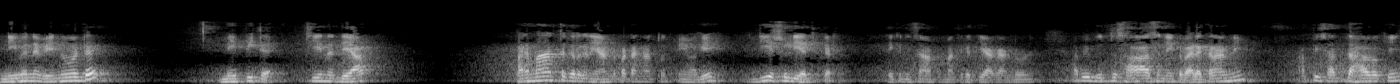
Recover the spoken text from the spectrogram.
නිවන වෙනුවට මේ පිට තියෙන දෙයක් පරමාර්ථ කරගෙන යන්න පටන් ගත්තොත් මේ වගේ දියසුලිය ඇති කරනවා. ඒක නිසා අපි මතක තියාගන්න ඕනේ. අපි බුද්ධ ශාසනයක වැඩ කරන්නේ අපි ශද්ධාවකින්,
